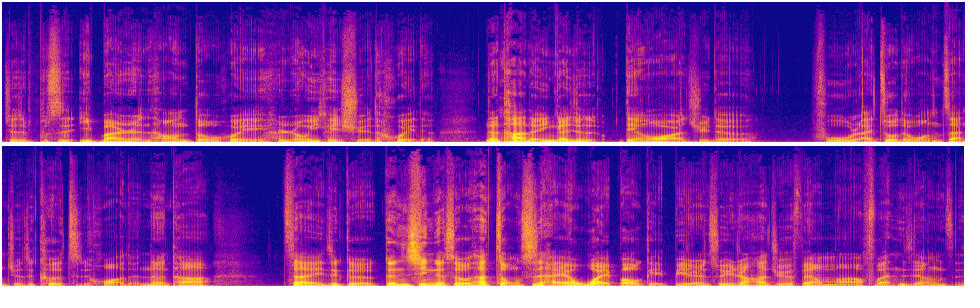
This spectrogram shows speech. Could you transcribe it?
就是不是一般人好像都会很容易可以学得会的。那它的应该就是点 org 的。服务来做的网站就是客制化的，那他在这个更新的时候，他总是还要外包给别人，所以让他觉得非常麻烦这样子。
